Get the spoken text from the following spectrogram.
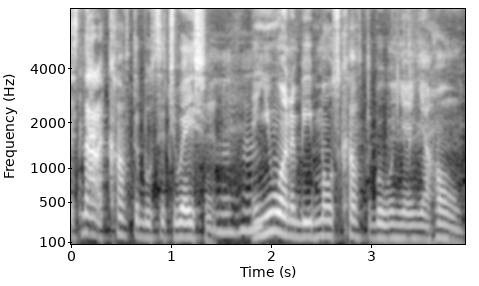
it's not a comfortable situation. Mm-hmm. And you want to be most comfortable when you're in your home.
